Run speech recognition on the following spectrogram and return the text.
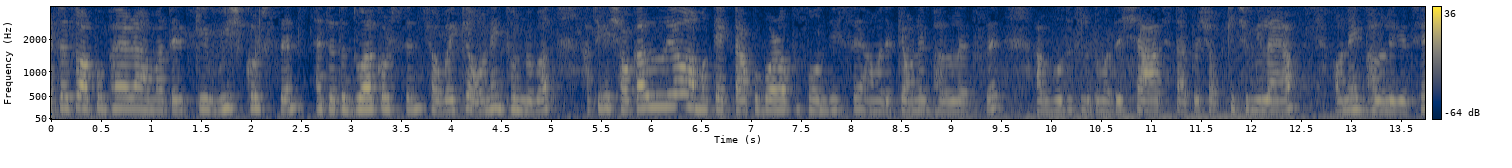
এত এত আপু ভাইয়ারা আমাদেরকে উইশ করছেন, এত এত দোয়া করছেন, সবাইকে অনেক ধন্যবাদ। আজকে সকালেও আমাকে একটা আপু, বড় আপু ফোন দিচ্ছে আমাদেরকে অনেক ভালো লাগছে। আপু বলতেছিল, তোমাদের সাজ, তারপরে সব কিছু মিলায়া অনেক ভালো লেগেছে।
